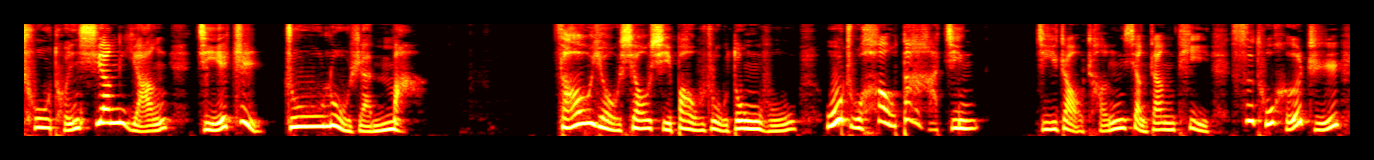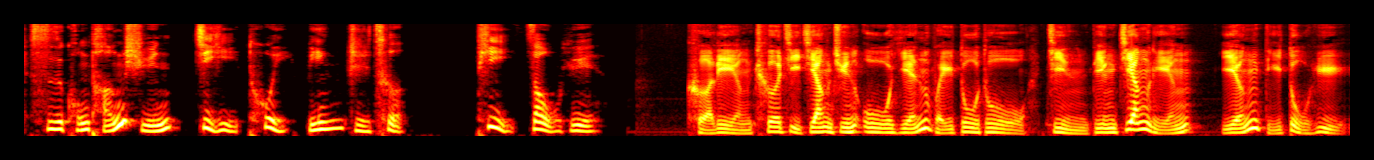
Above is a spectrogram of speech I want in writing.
出屯襄阳，节制诸路人马。早有消息报入东吴，吴主好大惊，即召丞相张替、司徒何直、司空滕询，计议退兵之策。替奏曰：“可令车骑将军武延为都督，进兵江陵，迎敌杜预；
